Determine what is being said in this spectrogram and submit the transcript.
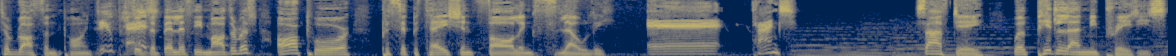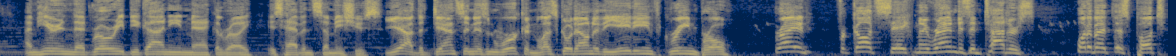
to Rossan Point. Visibility moderate or poor. Precipitation falling slowly. Uh, thanks. Soft day. Well, piddle on me praties. I'm hearing that Rory Bugani and McIlroy is having some issues. Yeah, the dancing isn't working. Let's go down to the 18th green, bro. Brian, for God's sake, my round is in tatters. What about this putt?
